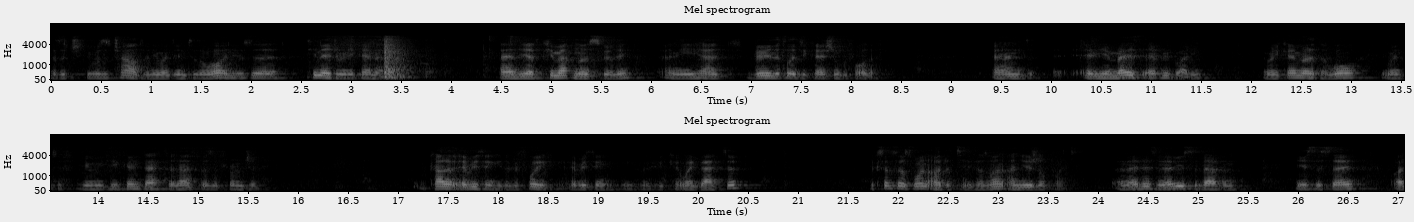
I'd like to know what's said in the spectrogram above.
as a, he was a child when he went into the war, and he was a teenager when he came out. And he had kimat no schooling, and he had very little education before that. And, and he amazed everybody. And when he came out of the war, he went to, he, he came back to life as a Jew. Kind of everything he did before, he, everything he, he went back to. Except there was one oddity, there was one unusual point. And that is, whenever he used to daven, he used to say, so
